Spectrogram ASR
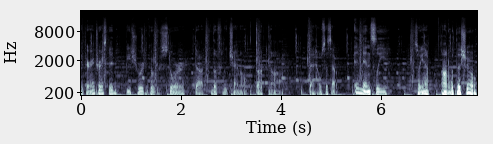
If you're interested, be sure to go to store.theflutechannel.com. That helps us out immensely. So yeah, on with the show.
